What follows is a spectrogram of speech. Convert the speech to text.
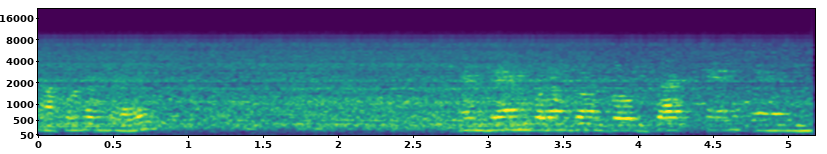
Top of her head. And then what I'm gonna go back in and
